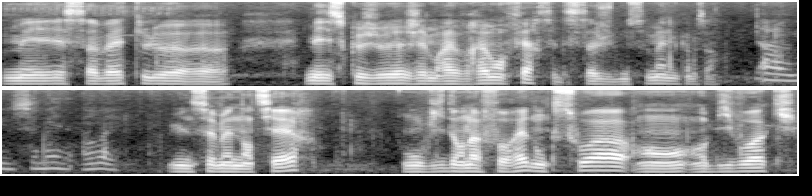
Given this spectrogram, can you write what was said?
Mais ça va être le. Euh, mais ce que j'aimerais vraiment faire, c'est des stages d'une semaine comme ça. Ah, une semaine, ah ouais. Une semaine entière on vit dans la forêt, donc soit en, bivouac,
